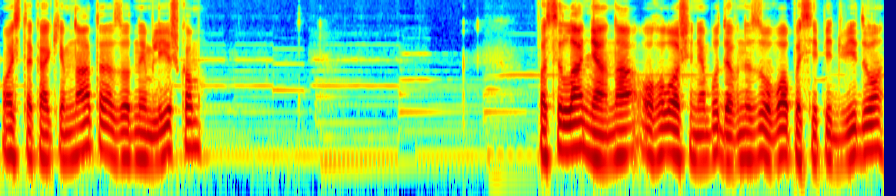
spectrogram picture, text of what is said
Ось така кімната з одним ліжком. Посилання на оголошення буде внизу в описі під відео.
